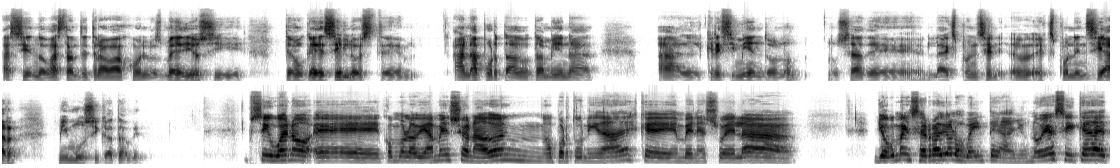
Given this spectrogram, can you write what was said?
haciendo bastante trabajo en los medios y tengo que decirlo, este, han aportado también a, al crecimiento, ¿no? O sea, de la exponenciar, exponenciar mi música también. Sí, bueno, eh, como lo había mencionado en oportunidades que en Venezuela yo comencé radio a los 20 años. No voy a decir qué edad,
